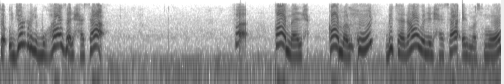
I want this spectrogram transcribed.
سأجرب هذا الحساء. فقام. قام القول بتناول الحساء المسموم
